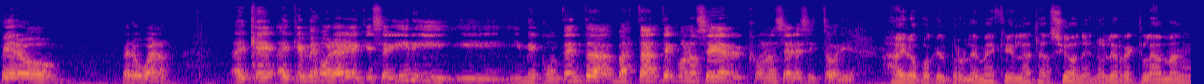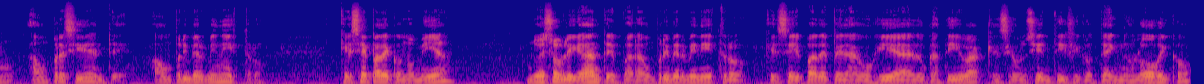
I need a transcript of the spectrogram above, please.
Pero, pero bueno, hay que, hay que mejorar y hay que seguir y, y, me contenta bastante conocer, conocer esa historia. Jairo, porque el problema es que las naciones no le reclaman a un presidente, a un primer ministro, que sepa de economía. No es obligante para un primer ministro que sepa de pedagogía educativa, que sea un científico tecnológico,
